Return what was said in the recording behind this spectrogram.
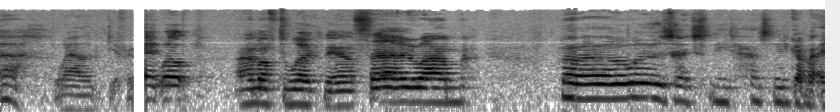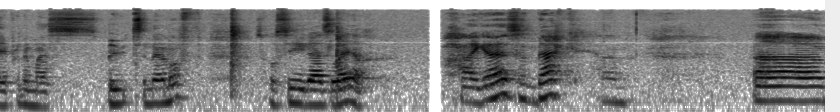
wow, different. I'm off to work now, so um, uh, I just need, I just need to grab my apron and my boots, and then I'm off. So we'll see you guys later. Hi guys, I'm back. Um, um,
